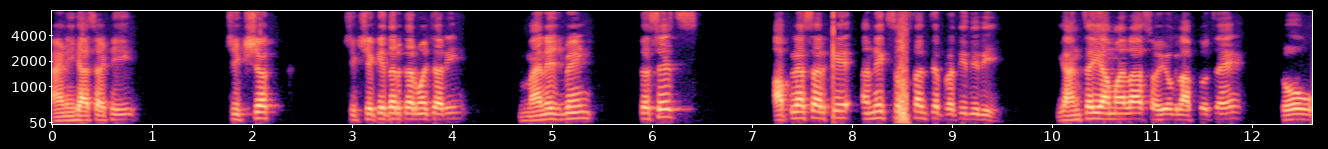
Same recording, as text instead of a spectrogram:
आणि ह्यासाठी शिक्षक शिक्षकेतर कर्मचारी मॅनेजमेंट तसेच आपल्यासारखे अनेक संस्थांचे प्रतिनिधी यांचाही आम्हाला सहयोग लाभतोच आहे. तो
